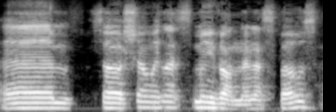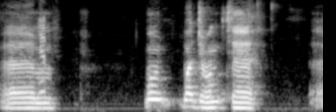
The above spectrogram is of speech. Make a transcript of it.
Mm. Um, so shall we? Let's move on then, I suppose. Um, yep. What, what do you want to? Uh,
